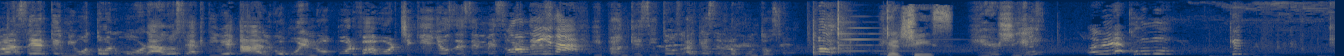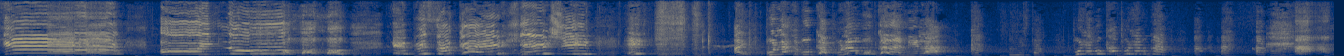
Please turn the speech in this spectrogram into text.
Va a hacer que mi botón morado se active a algo bueno. Por favor, chiquillos, désenme suerte. ¡Comida! Y panquecitos, hay que hacerlo juntos. Hershey's. ¿Hershey? A ver. ¿Cómo? ¿Qué? ¿Qué? ¡Ay, no! ¡Empezó a caer Hershey! Eh, ¡Ay! ¡Pon la boca! ¡Pon la boca, Daniela! Ah, ¿dónde está? ¡Pon la boca! ¡Pon la boca! Ah, ah, ah, ah.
